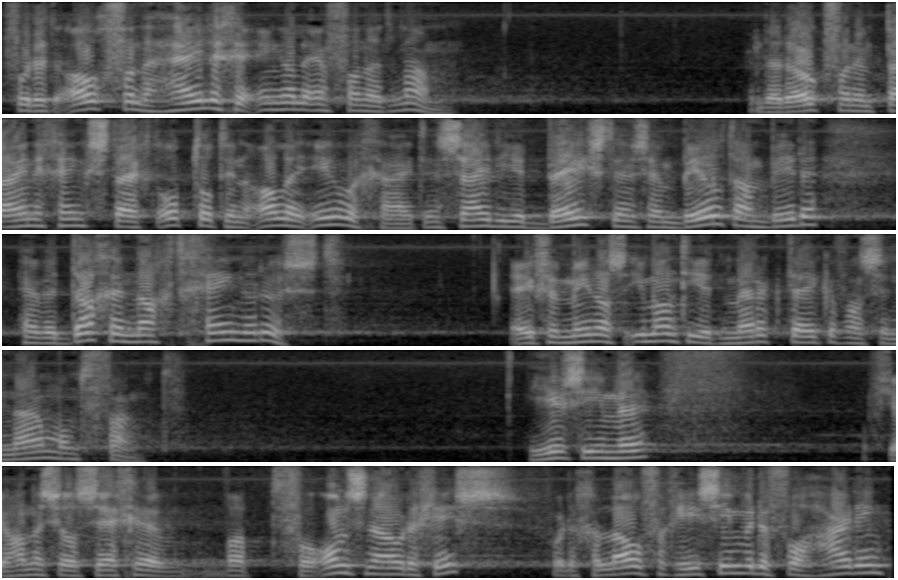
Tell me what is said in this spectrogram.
voor het oog van de heilige engelen en van het lam. En de rook van hun pijniging stijgt op tot in alle eeuwigheid. En zij die het beest en zijn beeld aanbidden, hebben dag en nacht geen rust. Evenmin als iemand die het merkteken van zijn naam ontvangt. Hier zien we, of Johannes wil zeggen wat voor ons nodig is, voor de gelovigen, hier zien we de volharding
